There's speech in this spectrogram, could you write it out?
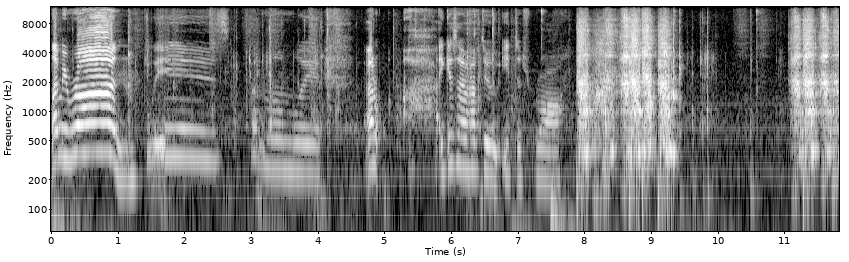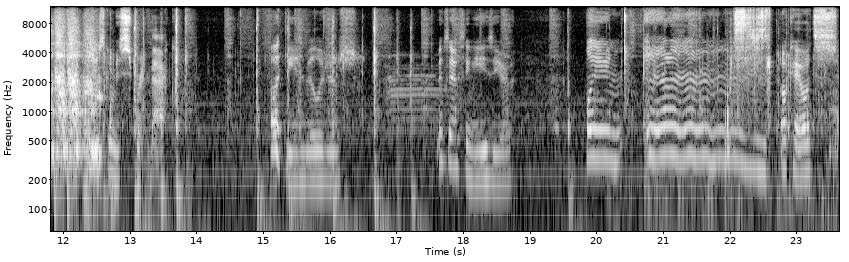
Let me run, please. I don't. I guess I have to eat this raw. He's gonna sprint back. I like the end villages. Makes everything easier. Okay, let's see.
